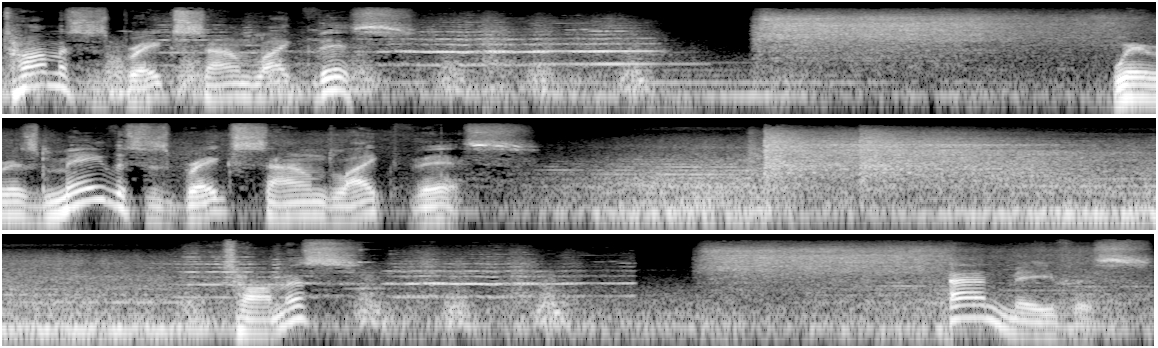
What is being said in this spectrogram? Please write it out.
Thomas's brakes sound like this. Whereas Mavis's brakes sound like this. Thomas and Mavis.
